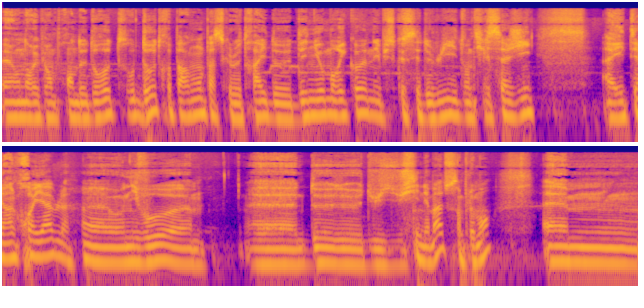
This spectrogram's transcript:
Euh, on aurait pu en prendre d'autres, d'autres, pardon, parce que le travail de Dennio Morricone, et puisque c'est de lui dont il s'agit, a été incroyable euh, au niveau euh, euh, de, du, du cinéma, tout simplement. Euh,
